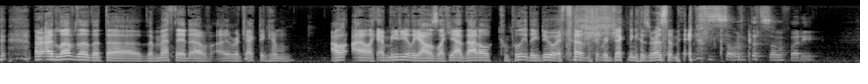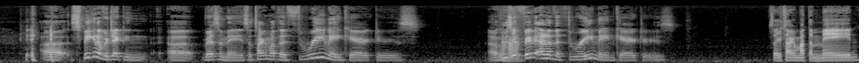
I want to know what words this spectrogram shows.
I, I love the, the the the method of uh, rejecting him. I, I like immediately. I was like, yeah, that'll completely do it. rejecting his resume. That's so that's so funny. Uh, speaking of rejecting uh, resumes, so talking about the three main characters. Uh, who's your Uh-huh. favorite out of the three main characters? so you're talking about the maid,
